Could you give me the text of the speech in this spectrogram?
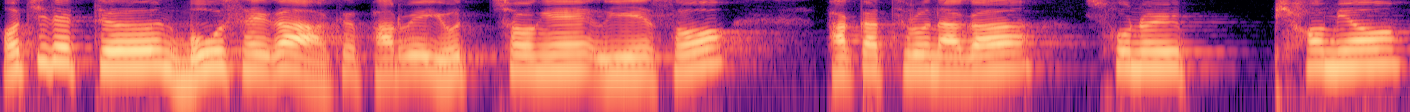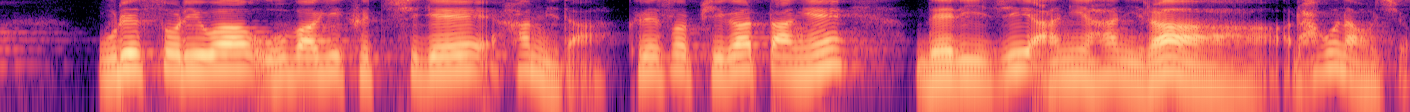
어찌됐든 모세가 그 바로의 요청에 의해서 바깥으로 나가 손을 펴며 우레소리와 우박이 그치게 합니다. 그래서 비가 땅에 내리지 아니하니라 라고 나오죠.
